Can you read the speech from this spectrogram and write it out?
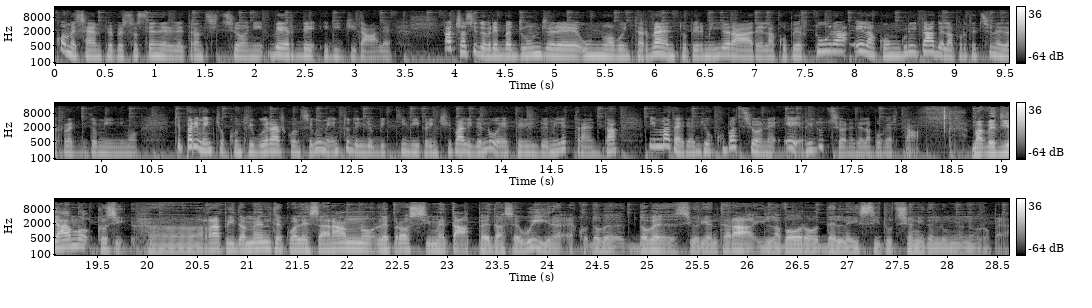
come sempre, per sostenere le transizioni verde e digitale. A ciò si dovrebbe aggiungere un nuovo intervento per migliorare la copertura e la congruità della protezione del reddito minimo, che parimenti contribuirà al conseguimento degli obiettivi principali dell'UE per il 2030 in materia di occupazione e riduzione della povertà. Ma vediamo così uh, rapidamente quali saranno le prossime tappe da seguire, ecco, dove, dove si orienterà il lavoro delle istituzioni dell'Unione Europea.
